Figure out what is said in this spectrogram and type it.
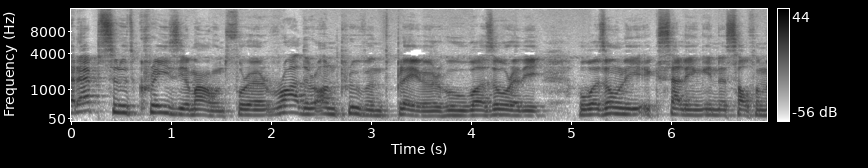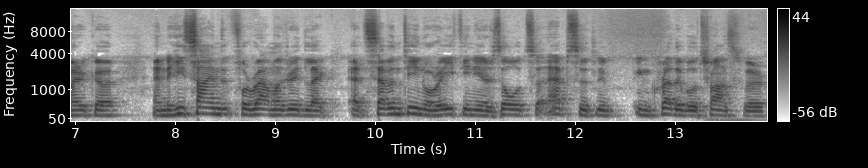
an absolute crazy amount for a rather unproven player who was already who was only excelling in South America. And he signed for Real Madrid like at 17 or 18 years old. So an absolutely incredible transfer.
